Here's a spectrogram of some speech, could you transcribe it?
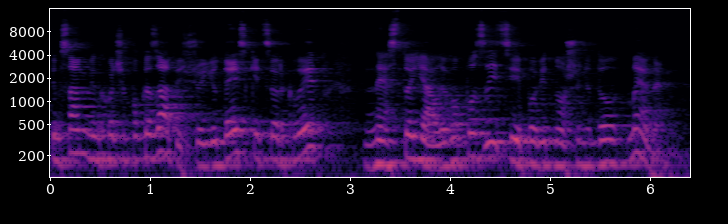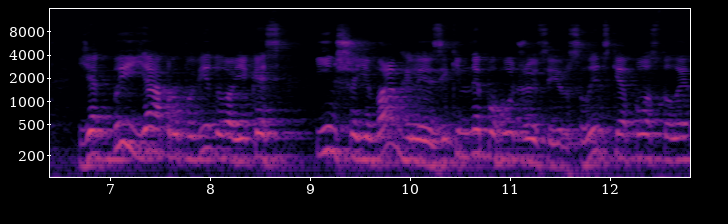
Тим самим він хоче показати, що юдейські церкви не стояли в опозиції по відношенню до мене. Якби я проповідував якесь інше Євангеліє, з яким не погоджуються єрусалимські апостоли,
